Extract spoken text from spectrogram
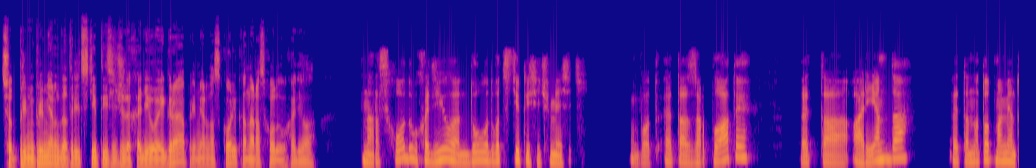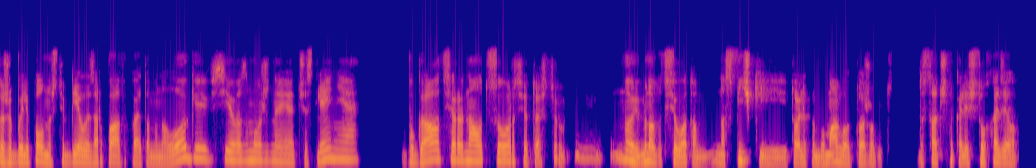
Все, примерно до 30 тысяч доходила игра, примерно сколько на расходы уходило? На расходы уходило до 20 тысяч в месяц. Вот это зарплаты, это аренда, это на тот момент уже были полностью белые зарплаты, поэтому налоги, все возможные отчисления, бухгалтеры на аутсорсе, то есть, ну и много всего там на спички и туалетную бумагу тоже вот достаточное количество уходило.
